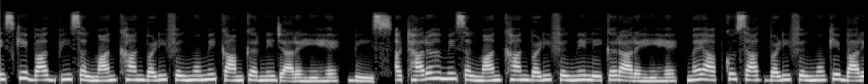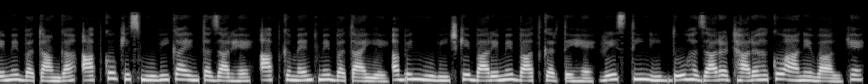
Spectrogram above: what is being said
इसके बाद भी सलमान खान बड़ी फ़िल्मों में काम करने जा रहे हैं। बीस। अठारह में सलमान खान बड़ी फ़िल्में लेकर आ रहे हैं। मैं आपको सात बड़ी फ़िल्मों के बारे में बताऊँगा। आपको किस मूवी का इंतज़ार है, आप कमेंट में बताइए। अब इन मूवीज़ के बारे में बात करते हैं। रेस तीन ईद दो को आने वाल है।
